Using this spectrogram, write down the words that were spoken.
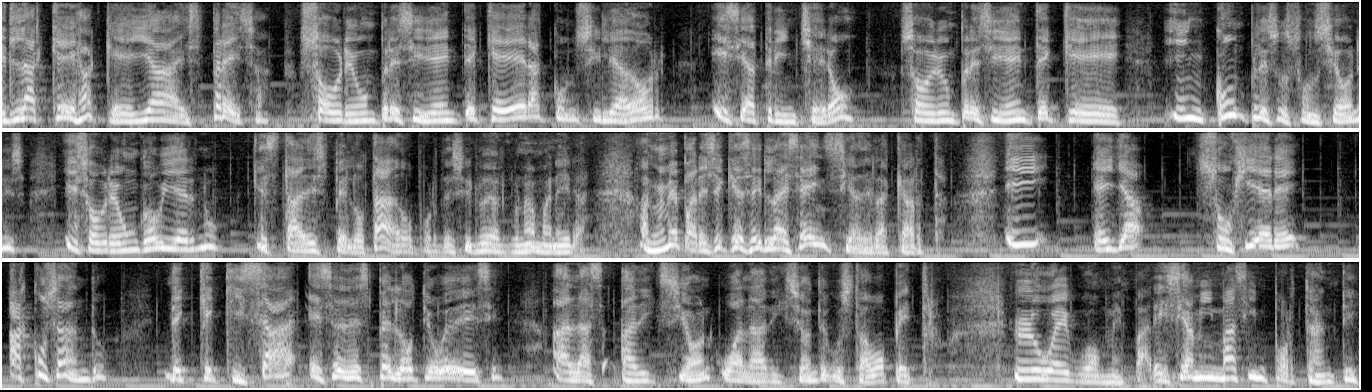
es la queja que ella expresa sobre un presidente que era conciliador y se atrincheró, sobre un presidente que incumple sus funciones y sobre un gobierno que está despelotado, por decirlo de alguna manera. A mí me parece que esa es la esencia de la carta. Y ella sugiere, acusando, de que quizá ese despelote obedece a la adicción o a la adicción de Gustavo Petro. Luego, me parece a mí más importante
